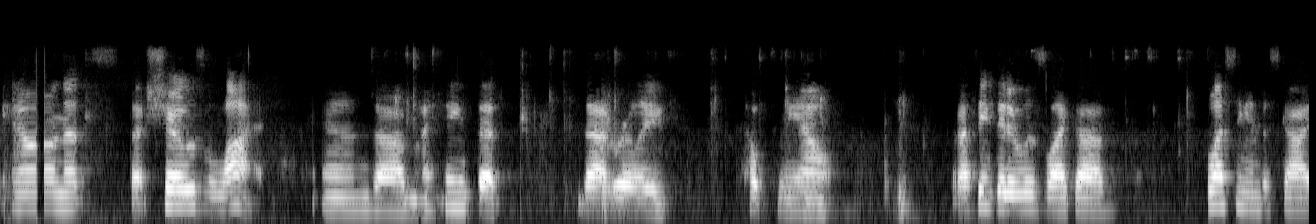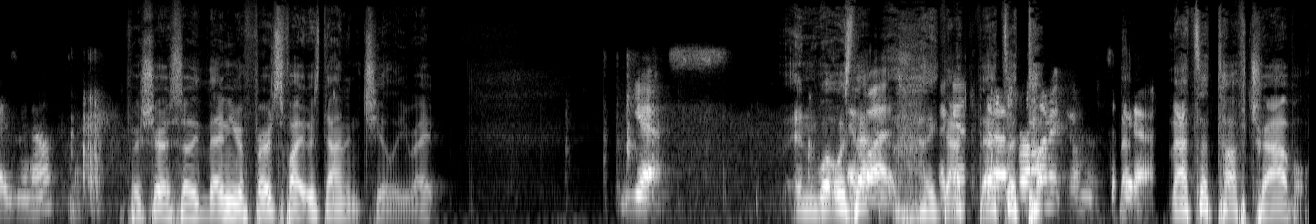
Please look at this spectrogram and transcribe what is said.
you know, and that's that shows a lot. And um, I think that that really helped me out. But I think that it was like a blessing in disguise, you know. For sure. So then your first fight was down in Chile, right? Yes. And what was it that? Was. Like that uh, that's a tough, that, that's a tough travel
